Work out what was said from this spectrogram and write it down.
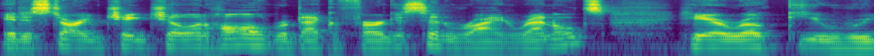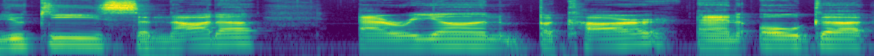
It is starring Jake Gyllenhaal, Rebecca Ferguson, Ryan Reynolds, Hiroki Ryuki Sanada, Ariyon Bakare, and Olga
